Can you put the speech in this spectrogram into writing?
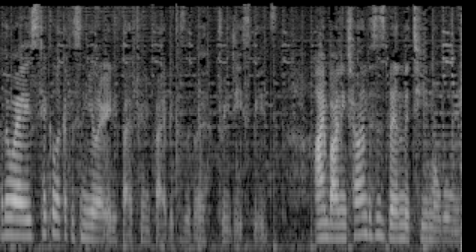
Otherwise, take a look at the Cingular 8525 because of the 3G speeds. I'm Bonnie Cha. This has been the T Mobile Wing.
